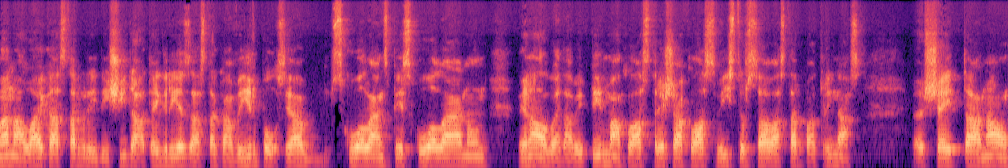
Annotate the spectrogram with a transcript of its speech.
manā laikā starpbrīdī šī tā griezās tā kā virpuls, ja skolēns pie skolēna un vienalga, vai tā bija pirmā klasa, trešā klasa, visi tur savā starpā trinās. Šeit tā nav,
